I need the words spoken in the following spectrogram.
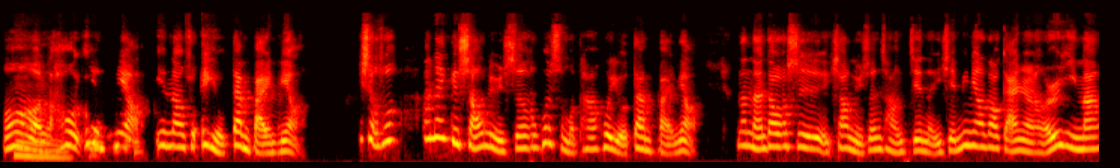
哦，嗯、然后验尿验到说，哎，有蛋白尿。你想说啊，那个小女生为什么她会有蛋白尿？那难道是像女生常见的一些泌尿道感染而已吗？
